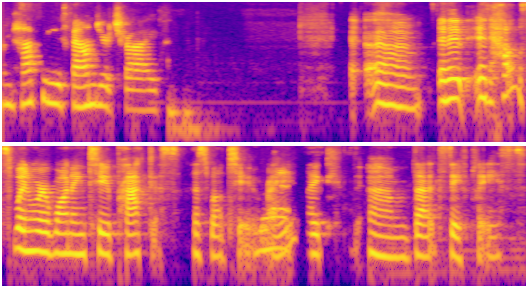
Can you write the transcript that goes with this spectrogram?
I'm happy you found your tribe. Um, and it it helps when we're wanting to practice as well too, yeah. right? Like um, that safe place.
